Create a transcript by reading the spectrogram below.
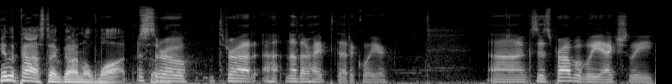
in the past i've gone a lot Let's so- throw throw out another hypothetical here, because it's probably actually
